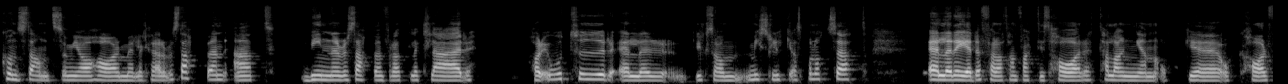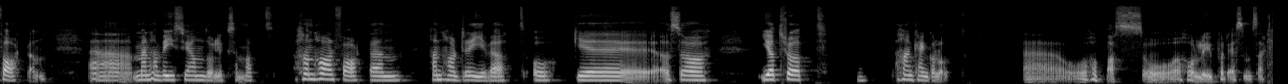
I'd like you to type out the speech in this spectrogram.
konstant som jag har med Leclerc och Verstappen att vinner Verstappen för att Leclerc har otur eller liksom misslyckas på något sätt eller är det för att han faktiskt har talangen och, eh, och har farten? Uh, men han visar ju ändå liksom att han har farten, han har drivet och uh, alltså, jag tror att han kan gå långt. Uh, och hoppas och håller ju på det som sagt.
